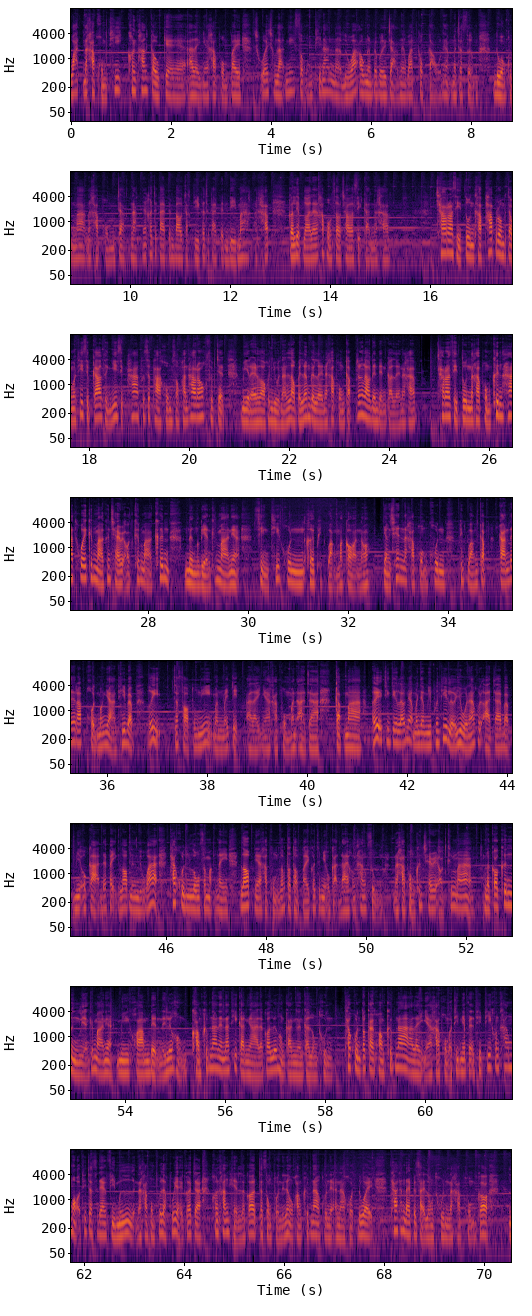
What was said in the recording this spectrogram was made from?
วัดนะครับผมที่ค่อนข้างเก่าแก่อะไรเงี้ยครับผมไปช่วยชำระหนี้สงฆ์ที่นั่นนะหรือว่าเอาเงินไปบริจาคในวัดเก่าๆเนี่ยมันจะเสริมดวงคุณมากนะครับผมจากหนักเนี่ยก็จะกลายเป็นเบาจากดีก็จะกลายเป็นดีมากนะครับก็เรียบร้อยแล้วครับผมสำหรับชาวราศีกันนะครับชาวราศีตุลครับ ภาพรวมประจำวันที่ 19 ถึง 25 พฤษภาคม 2567 มีอะไรรอคุณอยู่นั้นเราไปเริ่มกันเลยนะครับ ผมกับเรื่องราวเด่นๆก่อนเลยนะครับ ชาวราศีตุลนะครับผมขึ้น 5 ถ้วยขึ้นมาขึ้นแชริออตขึ้นมาขึ้น 1 เหรียญขึ้นมาเนี่ยสิ่งที่คุณเคยผิดหวังมาก่อนเนาะอย่างเช่นนะครับผมคุณผิดหวังกับการได้รับผลบางอย่างที่แบบ เอ้ย จะสอบตรงนี้มันไม่ติดอะไรเงี้ยครับผมมันอาจจะกลับมาเอ้ยจริง ๆ แล้วเนี่ยมันยังมีพื้นที่เหลืออยู่นะ คุณอาจจะแบบมีโอกาสได้ไปอีกรอบนึง หรือว่าถ้าคุณลงสมัครในรอบเนี้ยครับผมรอบต่อๆไปก็จะมีโอกาสได้ค่อนข้างสูงนะครับผมขึ้น Cherry Out ขึ้นมา แล้วก็ขึ้น 1 เหรียญขึ้นมาเนี่ยมีความเด่นในเรื่องของความคืบหน้าในหน้าที่การงาน แล้วก็เรื่องของการเงินการลงทุน ถ้าคุณต้องการความคืบหน้าอะไรอย่างเงี้ยครับผมอาทิตย์นี้เป็นอาทิตย์ที่ค่อนข้างเหมาะที่จะแสดงฝีมือนะครับผมผู้หลักผู้ใหญ่ก็จะค่อนข้างเห็น แล้วก็จะส่งผลในเรื่องของความคืบหน้าคุณในอนาคตด้วย ถ้าท่านใดเป็นสายลงทุนนะครับผมก็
